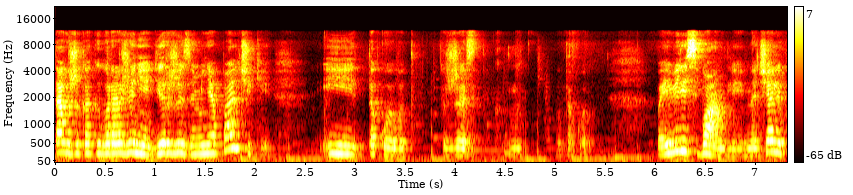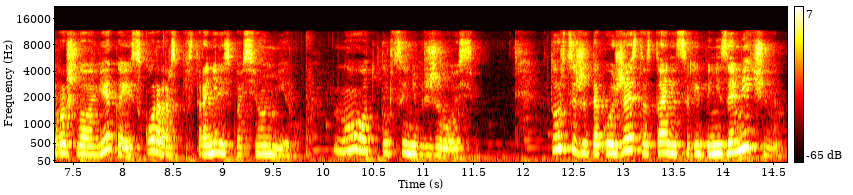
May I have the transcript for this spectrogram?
Так же, как и выражение «держи за меня пальчики» и такой вот жест, вот такой вот, появились в Англии в начале прошлого века и скоро распространились по всему миру. Ну вот в Турции не прижилось. В Турции же такой жест останется либо незамеченным,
